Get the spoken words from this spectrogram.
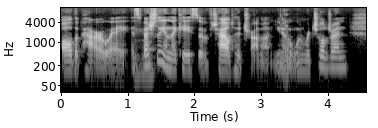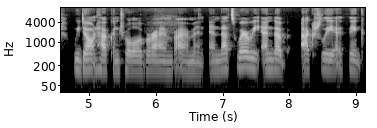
all the power away, especially mm-hmm. in the case of childhood trauma. You know, yep. when we're children, we don't have control over our environment. And that's where we end up actually, I think,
